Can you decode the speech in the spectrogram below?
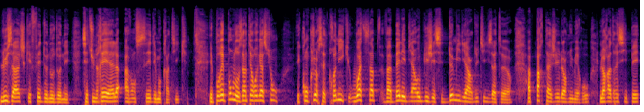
l'usage qui est fait de nos données. C'est une réelle avancée démocratique. Et pour répondre aux interrogations et conclure cette chronique, WhatsApp va bel et bien obliger ces 2 milliards d'utilisateurs à partager leurs numéros, leur adresse IP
